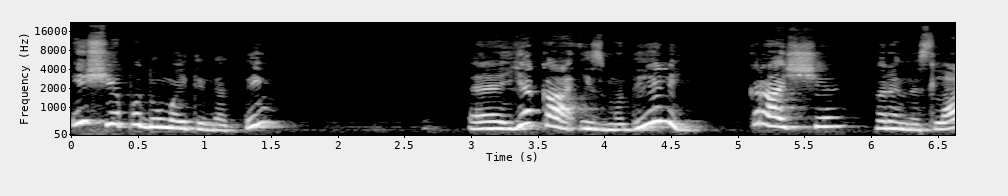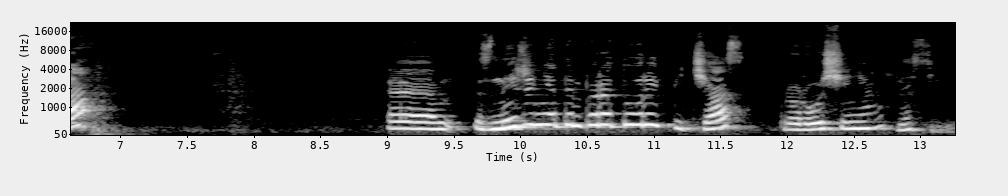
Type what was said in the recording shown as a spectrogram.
І ще подумайте над тим, е, яка із моделей краще перенесла е, зниження температури під час пророщення насіння.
